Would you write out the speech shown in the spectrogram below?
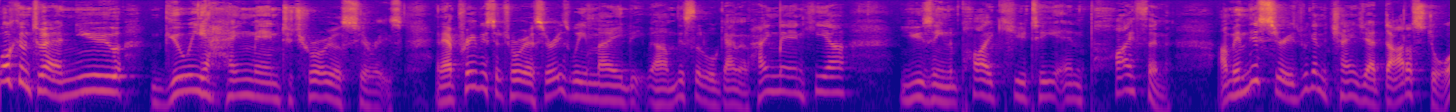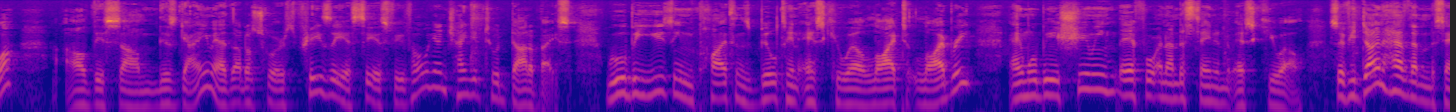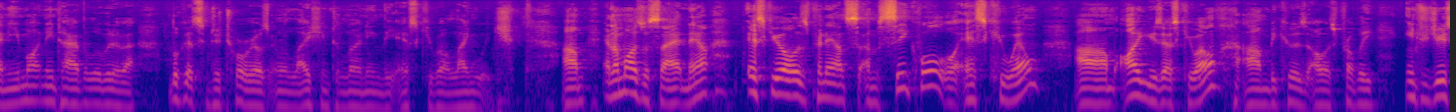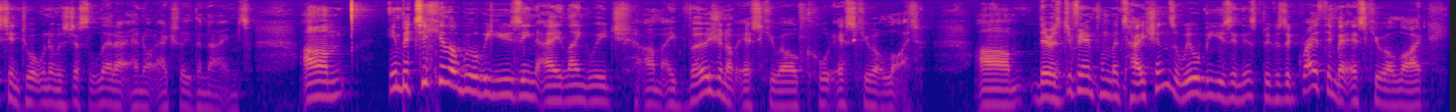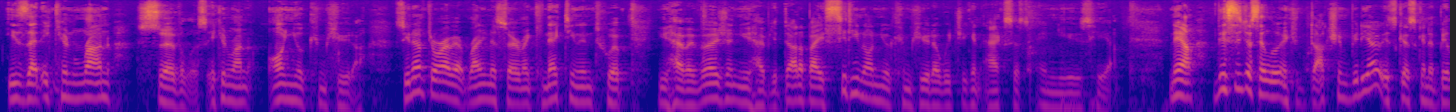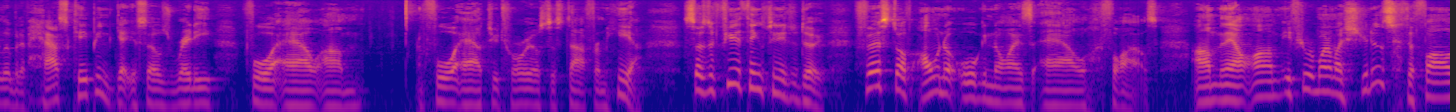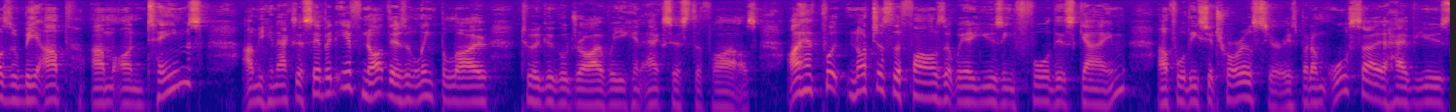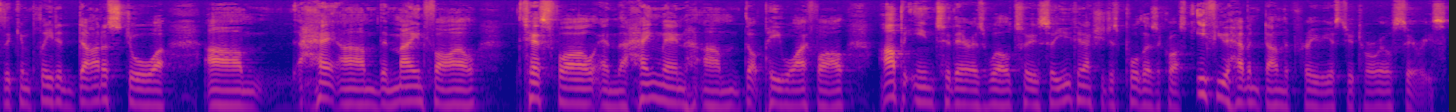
Welcome to our new GUI Hangman tutorial series. In our previous tutorial series we made um, this little game of Hangman here using PyQt and Python. Um, in this series we're going to change our data store of this um, this game. Our data store is previously a CSV file. We're going to change it to a database. We'll be using Python's built-in SQLite library, and we'll be assuming, therefore, an understanding of SQL. So if you don't have that understanding, you might need to have a little bit of a look at some tutorials in relation to learning the SQL language. Um, and I might as well say it now. SQL is pronounced um, SQL or SQL. Um, I use SQL um, because I was probably introduced into it when it was just a letter and not actually the names. Um, in particular, we'll be using a language, um, a version of SQL called SQLite. Um, there is different implementations. We will be using this because the great thing about SQLite is that it can run serverless. It can run on your computer. So you don't have to worry about running a server and connecting into it. You have a version, you have your database sitting on your computer, which you can access and use here. Now, this is just a little introduction video. It's just going to be a little bit of housekeeping to get yourselves ready for our um, for our tutorials to start from here. So there's a few things we need to do. First off, I want to organize our files. Um, now, um, if you're one of my students, the files will be up um, on Teams um, you can access it. But if not, there's a link below to a Google Drive where you can access the files. I have put not just the files that we're using for this game, uh, for these tutorial series, but I'm also have used the completed data store, um, um, the main file, test file and the hangman.py um, file up into there as well too so you can actually just pull those across if you haven't done the previous tutorial series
